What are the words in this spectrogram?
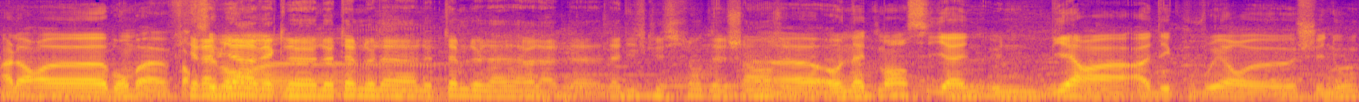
Alors, euh, bon, bah, forcément. bien avec le, euh, thème de la, le thème de la, discussion, de l'échange euh, Honnêtement, s'il y a une, bière à, découvrir chez nous,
